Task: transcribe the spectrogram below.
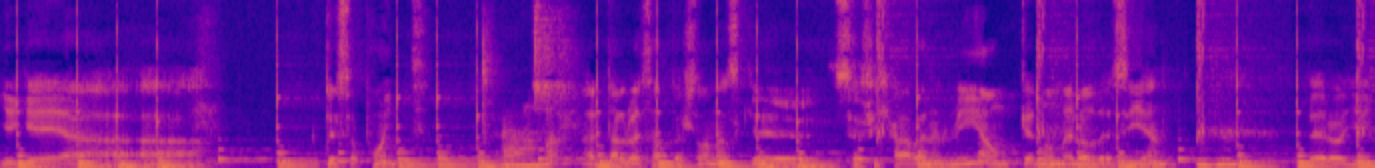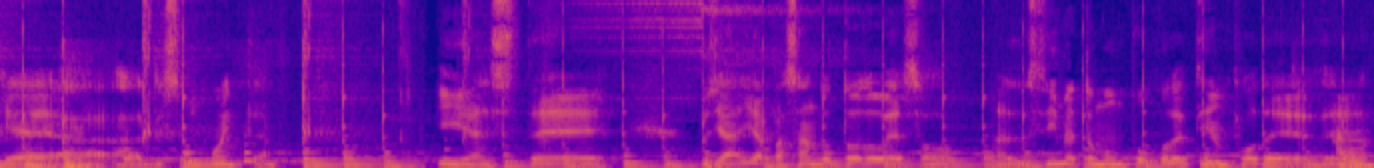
llegué a, a disappoint, Ajá. tal vez a personas que se fijaban en mí, aunque no me lo decían, pero llegué a, a disappoint them. Y este, pues ya, ya pasando todo eso, sí me tomó un poco de tiempo de... de- Ah,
